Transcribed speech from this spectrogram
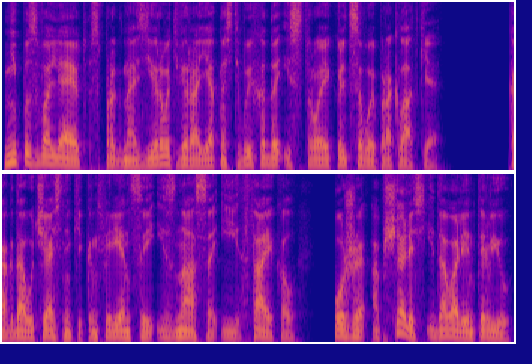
не позволяют спрогнозировать вероятность выхода из строя кольцевой прокладки. Когда участники конференции из НАСА и Cycle позже общались и давали интервью,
